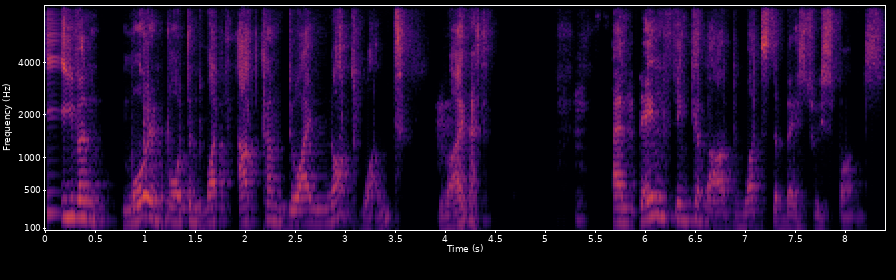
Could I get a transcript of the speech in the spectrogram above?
even more important, what outcome do I not want? Right? and then think about what's the best response.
